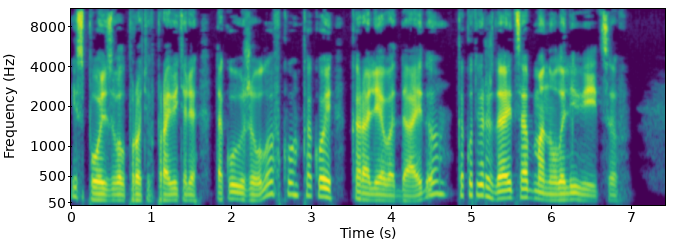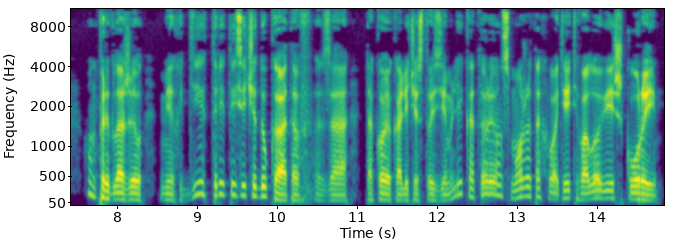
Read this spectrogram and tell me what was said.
использовал против правителя такую же уловку, какой королева Дайдо, как утверждается, обманула ливийцев. Он предложил Мехди три тысячи дукатов за такое количество земли, которое он сможет охватить воловьей шкурой.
